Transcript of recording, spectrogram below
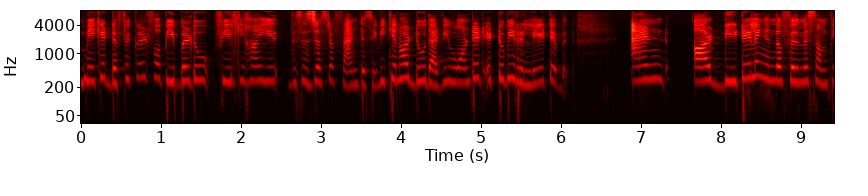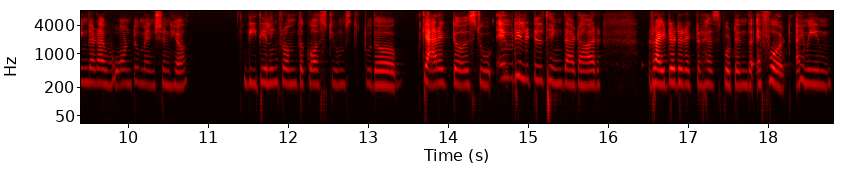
make it difficult for people to feel ki, "Haan, ye, this is just a fantasy. We cannot do that. We wanted it to be relatable. And our detailing in the film is something that i want to mention here detailing from the costumes to the characters to every little thing that our writer director has put in the effort. I mean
